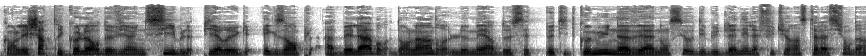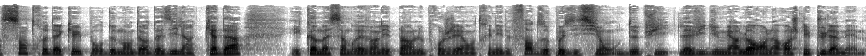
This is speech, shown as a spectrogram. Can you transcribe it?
Quand l'écharpe tricolore devient une cible, Pierre Hugues, exemple à Bellabre, dans l'Indre, le maire de cette petite commune avait annoncé au début de l'année la future installation d'un centre d'accueil pour demandeurs d'asile, un CADA. Et comme à Saint-Brévin-les-Pins, le projet a entraîné de fortes oppositions, depuis, la vie du maire Laurent Laroche n'est plus la même.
